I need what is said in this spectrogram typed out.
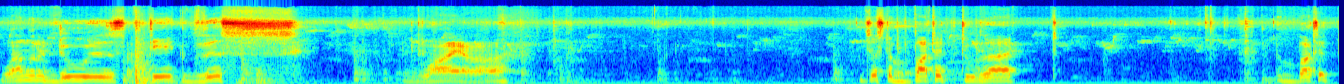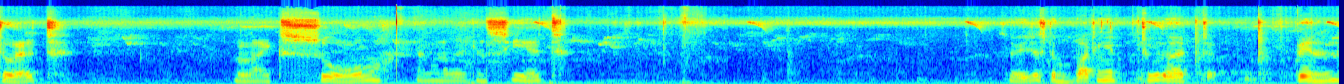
what I'm going to do is take this wire just butt it to that butt it to it like so. I don't know if I can see it. So we're just butting it to that pin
